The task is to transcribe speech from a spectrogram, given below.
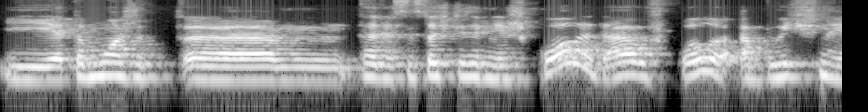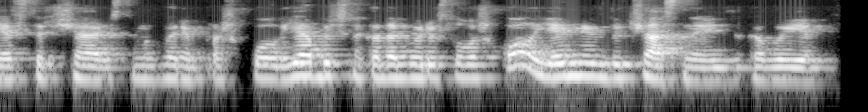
И это может, эм, соответственно, с точки зрения школы, да, у школы обычно я встречаю, если мы говорим про школу, я обычно, когда говорю слово «школа», я имею в виду частные языковые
